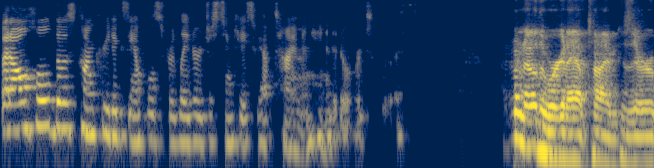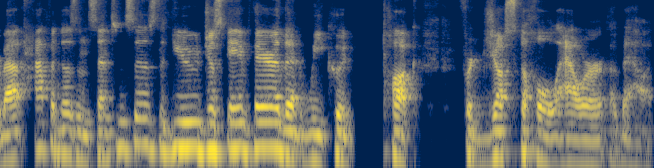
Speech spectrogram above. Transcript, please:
But I'll hold those concrete examples for later just in case we have time and hand it over to Luis. I don't know that we're going to have time because there are about half a dozen sentences that you just gave there that we could talk for just the whole hour about.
